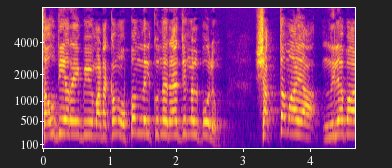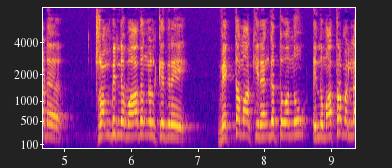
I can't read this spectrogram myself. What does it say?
സൗദി അറേബ്യയും അടക്കം ഒപ്പം നിൽക്കുന്ന രാജ്യങ്ങൾ പോലും ശക്തമായ നിലപാട് ട്രംപിന്റെ വാദങ്ങൾക്കെതിരെ വ്യക്തമാക്കി രംഗത്ത് വന്നു. എന്ന് മാത്രമല്ല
